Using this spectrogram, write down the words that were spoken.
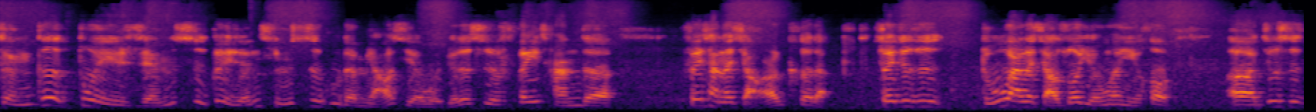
整个对人事对人情世故的描写，我觉得是非常的非常的小儿科的，所以就是读完了小说原文以后，呃，就是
